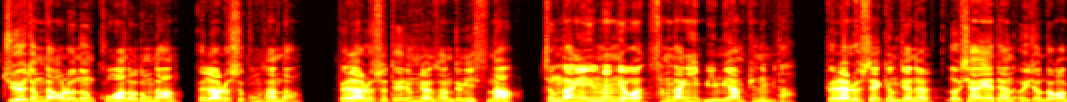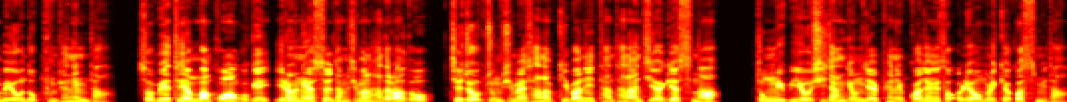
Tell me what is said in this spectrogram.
주요 정당으로는 공화노동당, 벨라루스 공산당, 벨라루스 대중전선 등이 있으나 정당의 영향력은 상당히 미미한 편입니다. 벨라루스의 경제는 러시아에 대한 의존도가 매우 높은 편입니다. 소비에트 연방공화국의 일원이었을 당시만 하더라도 제조업 중심의 산업 기반이 탄탄한 지역이었으나 독립 이후 시장 경제 편입 과정에서 어려움을 겪었습니다.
